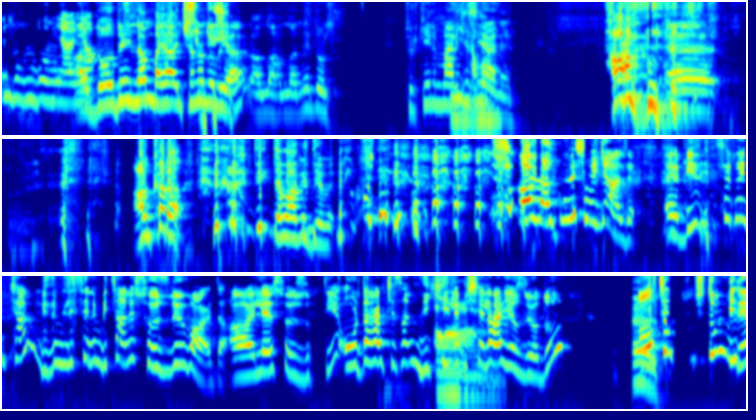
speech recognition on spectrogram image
benim bulunduğum yer ya. Doğu değil lan bayağı İç İşte Anadolu düşün. ya. Allah Allah ne Doğu. Türkiye'nin merkezi tamam. yani. Tamam. Ee, Ankara. Devam ediyor. Abi aklıma şey geldi. Ee, biz lisedeyken bizim lisenin bir tane sözlüğü vardı. Aile sözlük diye. Orada herkes hani nickiyle bir Aa. şeyler yazıyordu. Evet. Alçak uçtum biri.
